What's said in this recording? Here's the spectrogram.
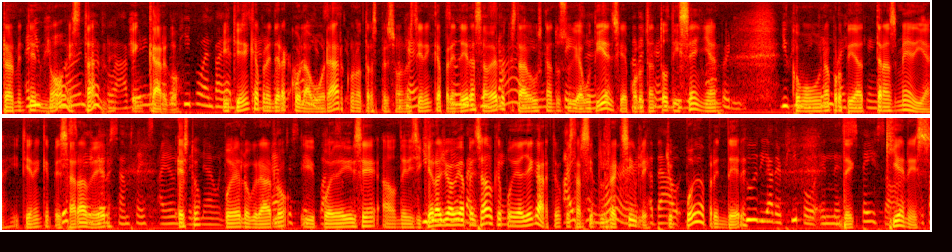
realmente no están en cargo y tienen que aprender a colaborar con otras personas, tienen que aprender a saber lo que está buscando su audiencia y por lo tanto diseñan como una propiedad transmedia y tienen que empezar a ver esto puede lograrlo y puede irse a donde ni siquiera yo había pensado que podía llegar. Tengo que estar siempre flexible. Yo puedo aprender de quiénes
